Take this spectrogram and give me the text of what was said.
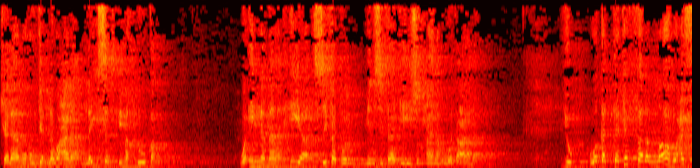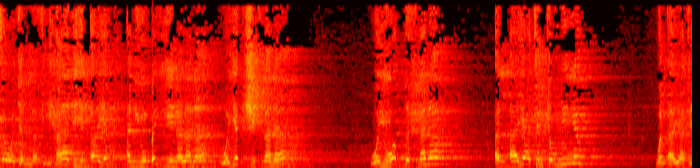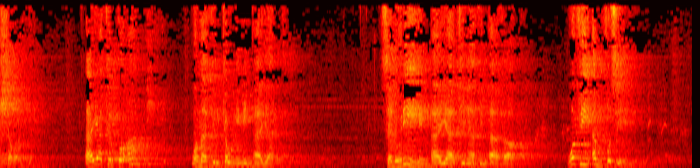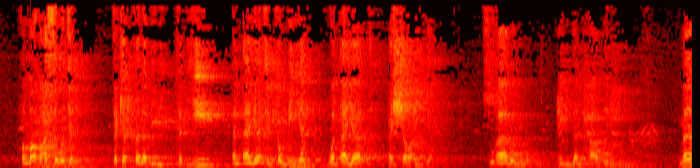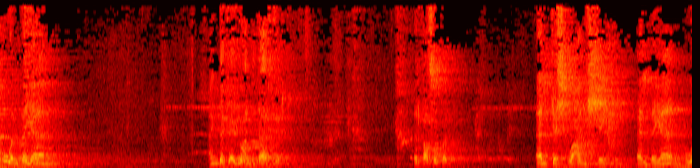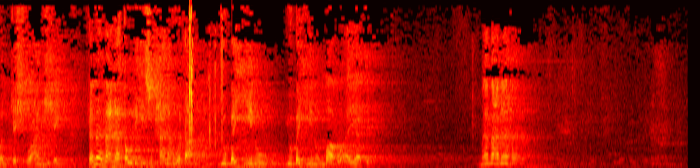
كلامه جل وعلا ليست بمخلوقة وإنما هي صفة من صفاته سبحانه وتعالى. وقد تكفل الله عز وجل في هذه الآية أن يبين لنا ويكشف لنا ويوضح لنا الآيات الكونية والآيات الشرعية. آيات القرآن وما في الكون من آيات. سنريهم آياتنا في الآفاق وفي أنفسهم. فالله عز وجل تكفل بتبيين الآيات الكونية والآيات الشرعية. سؤال عند الحاضرين. ما هو البيان عندك أيها المتأخر. ارفع صوتك. الكشف عن الشيء. البيان هو الكشف عن الشيء. فما معنى قوله سبحانه وتعالى؟ يبين يبين الله آياته. ما معناها؟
